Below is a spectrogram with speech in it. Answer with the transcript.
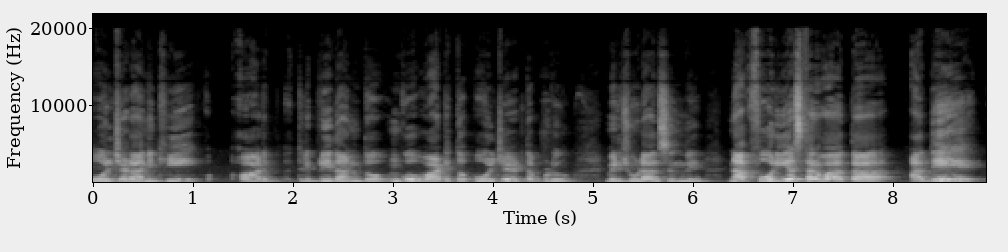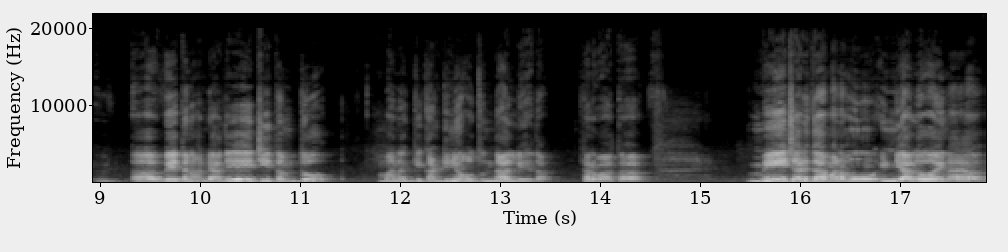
పోల్చడానికి ఆర్ త్రిప్లీ దానితో ఇంకో వాటితో పోల్చేటప్పుడు మీరు చూడాల్సింది నాకు ఫోర్ ఇయర్స్ తర్వాత అదే వేతన అంటే అదే జీతంతో మనకి కంటిన్యూ అవుతుందా లేదా తర్వాత? మేజర్గా మనము ఇండియాలో అయినా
